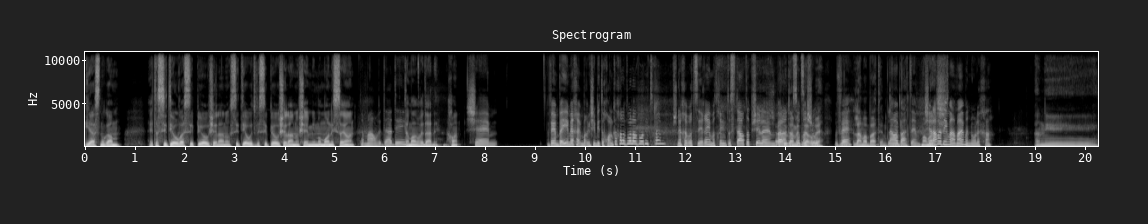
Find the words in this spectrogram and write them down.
וגייסנו גם את ה-CTO וה-CPO שלנו, CTO ו-CPO שלנו, שהם עם המון ניסיון, תמר ודדי, תמר ודדי, נכון? ש... והם באים, איך הם מרגישים ביטחון ככה לבוא לעבוד איתכם? שני חבר'ה צעירים, מתחילים את הסטארט-אפ שלהם, בא שאלתי לנו אותם את לעשות זה משהו. הרבה. ו... למה באתם? למה כאילו. באתם? ממש. שאלה מדהימה, מה הם ענו לך? אני...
